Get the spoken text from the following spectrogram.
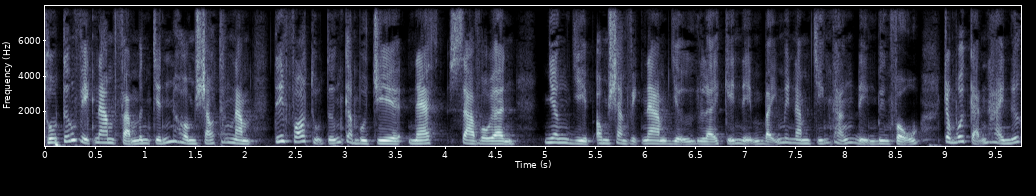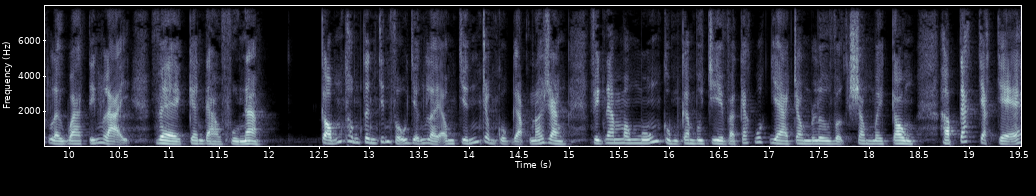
Thủ tướng Việt Nam Phạm Minh Chính hôm 6 tháng 5 tiếp Phó Thủ tướng Campuchia Neth Savoyen nhân dịp ông sang Việt Nam dự lễ kỷ niệm 70 năm chiến thắng Điện Biên Phủ, trong bối cảnh hai nước lời qua tiếng lại về kênh đào Phù Nam. Cổng thông tin chính phủ dẫn lời ông Chính trong cuộc gặp nói rằng Việt Nam mong muốn cùng Campuchia và các quốc gia trong lưu vực sông Mekong hợp tác chặt chẽ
